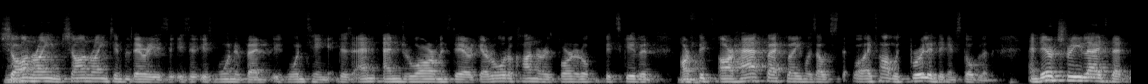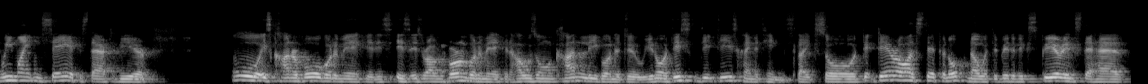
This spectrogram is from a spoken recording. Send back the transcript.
Sean mm. Ryan, Sean Ryan Templederry is, is is one event, is one thing. There's An- Andrew Ormonds there. Gearóid O'Connor is it up Fitzgibbon. Mm. Our Fitz, our halfback line was out. Well, I thought was brilliant against Dublin. And they're three lads that we mightn't say at the start of the year. Oh, is Conor Bowe going to make it? Is, is, is Robert Byrne going to make it? How's Owen Connolly going to do? You know, this these kind of things. Like so, they're all stepping up now with the bit of experience they have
